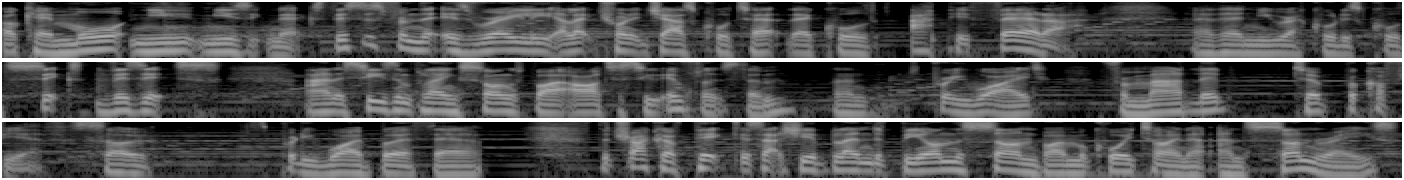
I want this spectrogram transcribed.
Okay, more new music next. This is from the Israeli electronic jazz quartet. They're called Apifera. Uh, their new record is called Six Visits, and it sees them playing songs by artists who influenced them, and it's pretty wide, from Madlib to Prokofiev. So it's pretty wide berth there. The track I've picked is actually a blend of Beyond the Sun by McCoy Tyner and Sun Rays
